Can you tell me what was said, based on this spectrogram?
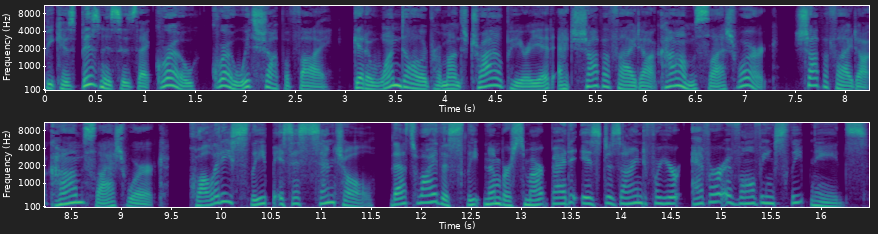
because businesses that grow grow with Shopify. Get a $1 per month trial period at shopify.com/work. shopify.com/work. Quality sleep is essential. That's why the Sleep Number Smart Bed is designed for your ever-evolving sleep needs.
